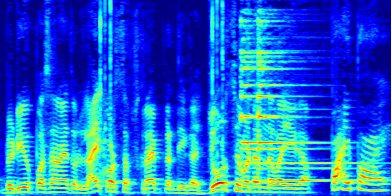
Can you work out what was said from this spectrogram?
वीडियो पसंद आए तो लाइक और सब्सक्राइब कर दिएगा ज़ोर से बटन दबाइएगा। Bye bye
